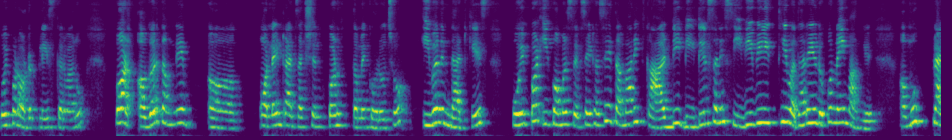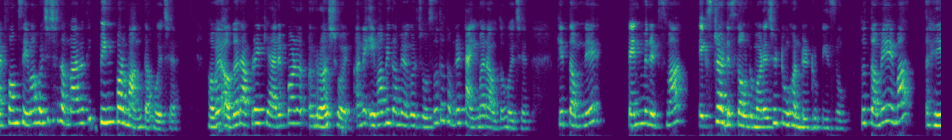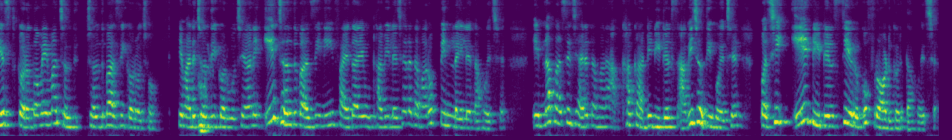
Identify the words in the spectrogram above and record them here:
કોઈ પણ ઓર્ડર પ્લેસ કરવાનું. પણ અગર તમને ઓનલાઈન ટ્રાન્ઝેક્શન પણ તમે કરો છો ઇવન ઇન ધેટ કેસ કોઈ પણ ઈ કોમર્સ વેબસાઇટ હશે, તમારી કાર્ડની ડિટેલ્સ અને સીવીવી થી વધારે એ લોકો નહીં માંગે. અમુક પ્લેટફોર્મ્સ એવા હોય છે જે તમારાથી પિન પણ માંગતા હોય છે. હવે અગર આપણે ક્યારે પણ રશ હોય, અને એમાં બી તમે અગર જોશો તો તમને ટાઈમર આવતો હોય છે, કે તમને ટેન મિનિટ્સમાં એક્સ્ટ્રા ડિસ્કાઉન્ટ મળે છે ટુ હંડ્રેડ રૂપીઝનું તો તમે એમાં હેસ્ટ કરો તમે એમાં જલ્દી, જલ્દબાજી કરો છો કે મારે જલ્દી કરવું છે. અને એ જલ્દબાજીની ફાયદા એ ઉઠાવી લે છે અને તમારો પિન લઈ લેતા હોય છે. એમના પાસે જ્યારે તમારા આખા કાર્ડની ડિટેલ્સ આવી જતી હોય છે, પછી એ ડિટેલ્સથી એ લોકો ફ્રોડ કરતા હોય છે.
